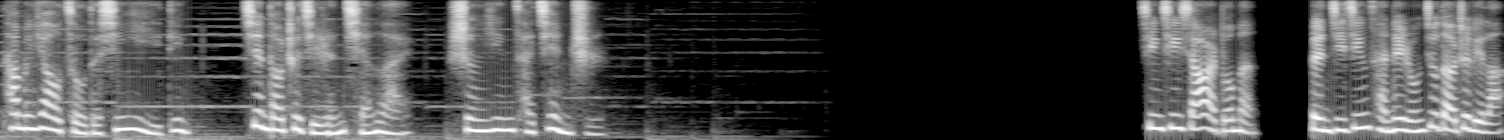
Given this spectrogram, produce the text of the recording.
他们要走的心意已定。见到这几人前来，声音才渐止。亲亲小耳朵们，本集精彩内容就到这里了，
